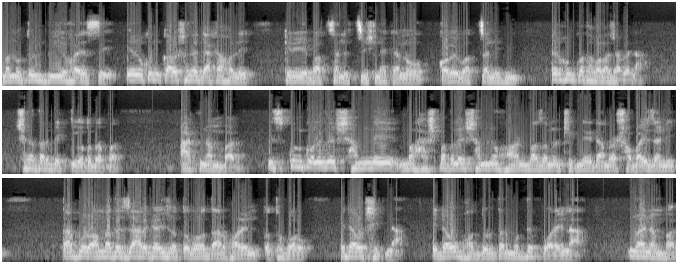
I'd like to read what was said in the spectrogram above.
বা নতুন বিয়ে হয়েছে। এরকম কারোর সাথে দেখা হলে কে রে বাচ্চা নিচ্ছিস না কেন? কবে বাচ্চা নিবি? এরকম কথা বলা যাবে না। সেটা তার ব্যক্তিগত ব্যাপার। আট নাম্বার, স্কুল, কলেজের সামনে বা হাসপাতালের সামনে হর্ন বাজানো ঠিক না, এটা আমরা সবাই জানি। তারপর আমাদের যার গাড়ি যত বড় তার হরেন তত বড়। এটাও ঠিক না। এটাও ভদ্রতার মধ্যে পড়ে না। নয় নাম্বার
